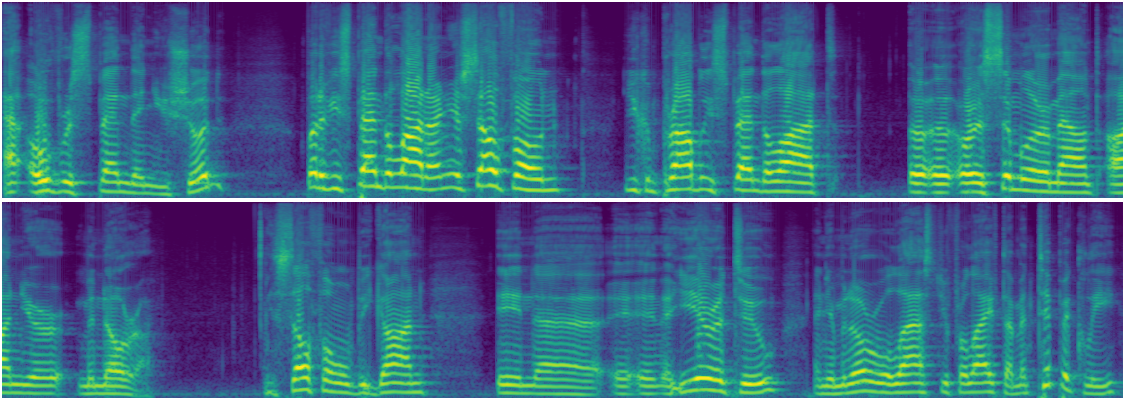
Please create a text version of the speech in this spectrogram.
uh, overspend than you should. But if you spend a lot on your cell phone, you can probably spend a lot uh, uh, or a similar amount on your menorah. Your cell phone will be gone in, uh, in a year or two, and your menorah will last you for a lifetime. And typically,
